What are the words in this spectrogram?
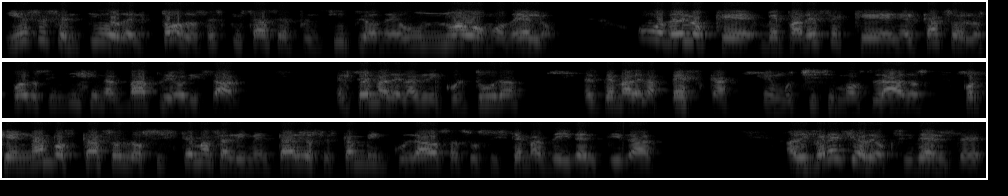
Y ese sentido del todos es quizás el principio de un nuevo modelo. Un modelo que me parece que en el caso de los pueblos indígenas va a priorizar el tema de la agricultura, el tema de la pesca en muchísimos lados, porque en ambos casos los sistemas alimentarios están vinculados a sus sistemas de identidad. A diferencia de Occidente,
